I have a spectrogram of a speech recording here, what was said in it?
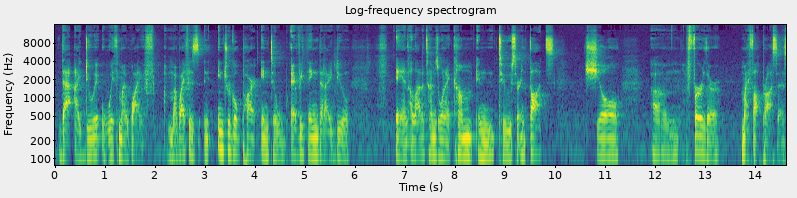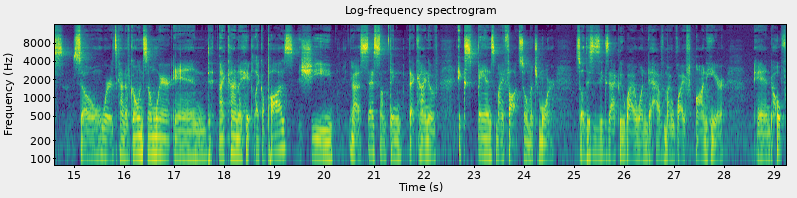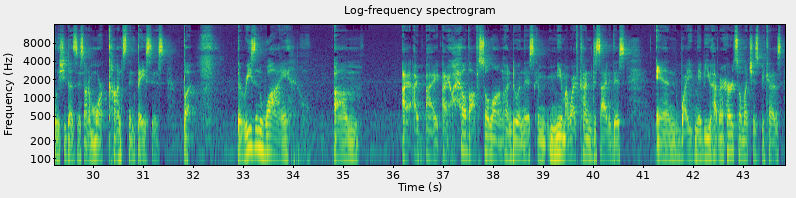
that I do it with my wife. My wife is an integral part into everything that I do. And a lot of times when I come into certain thoughts, she'll um, further my thought process. So where it's kind of going somewhere and I kind of hit like a pause, she uh, says something that kind of expands my thought so much more. So this is exactly why I wanted to have my wife on here, and hopefully she does this on a more constant basis. But the reason why um, I, I, I, held off so long on doing this, and me and my wife kind of decided this, and why maybe you haven't heard so much is because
